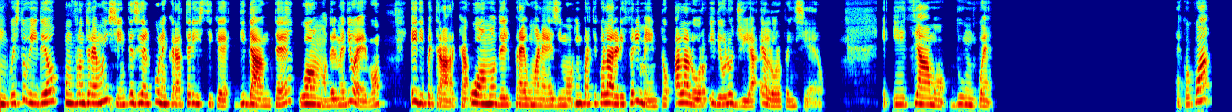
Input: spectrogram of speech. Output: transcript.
In questo video confronteremo in sintesi alcune caratteristiche di Dante, uomo del Medioevo, e di Petrarca, uomo del preumanesimo, in particolare riferimento alla loro ideologia e al loro pensiero. Iniziamo dunque, ecco qua,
